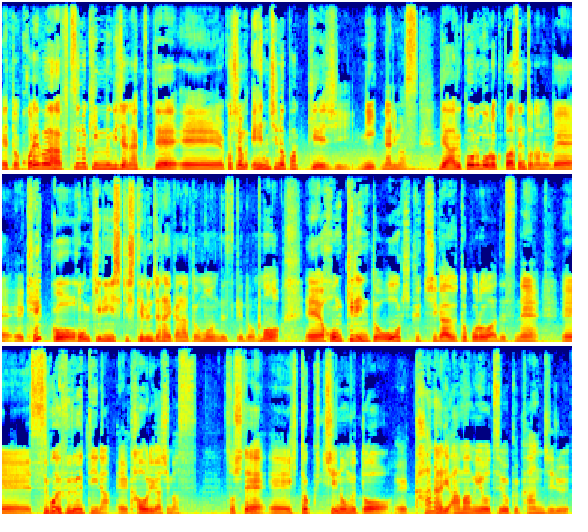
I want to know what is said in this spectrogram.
えっ、と、これは普通の金麦じゃなくて、えー、こちらもエンジのパッケージになります。で、アルコールも6%なので、えー、結構本麒麟意識してるんじゃないかなと思うんですけども、えー、本麒麟と大きく違うところはですね、えー、すごいフルーティーな、えー、香りがします。そして、えー、一口飲むと、えー、かなり甘みを強く感じる、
